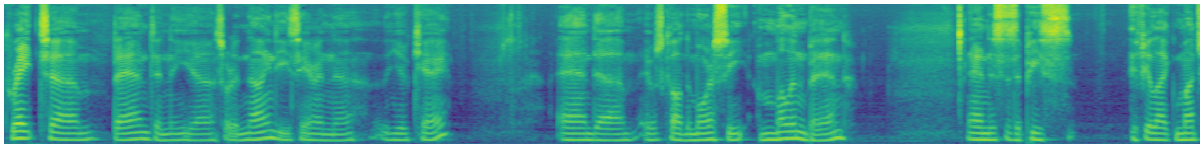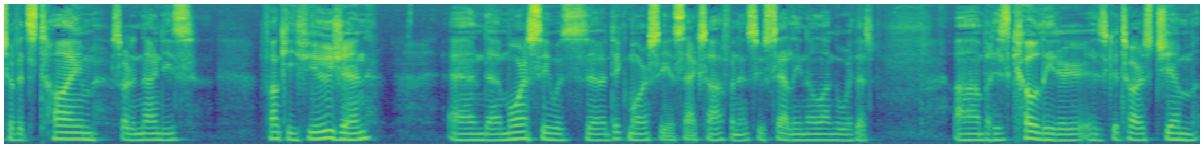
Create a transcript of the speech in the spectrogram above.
great um, band in the uh, sort of 90s here in the, the UK. And um, it was called the Morrissey Mullen Band. And this is a piece, if you like, much of its time, sort of 90s funky fusion. And uh, Morrissey was uh, Dick Morrissey, a saxophonist who's sadly no longer with us. Um, but his co-leader is guitarist Jim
